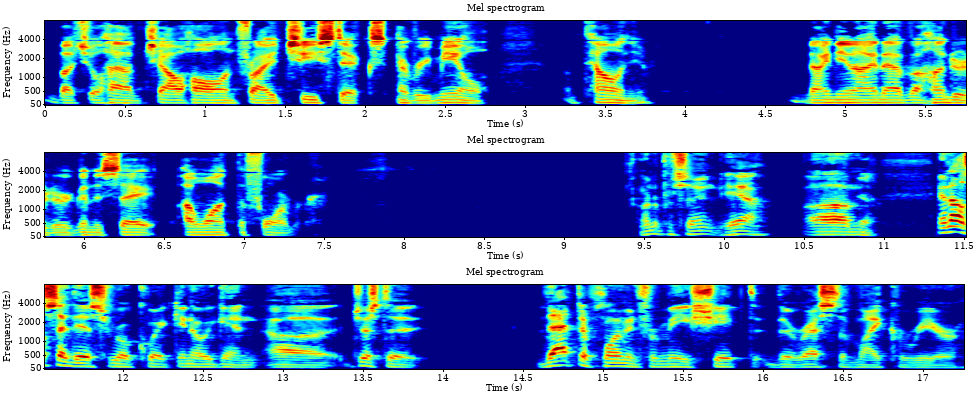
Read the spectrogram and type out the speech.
but you'll have chow hall and fried cheese sticks every meal. I'm telling you. 99 out of 100 are going to say i want the former. 100% yeah. Um, yeah. and i'll say this real quick you know again uh, just a that deployment for me shaped the rest of my career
